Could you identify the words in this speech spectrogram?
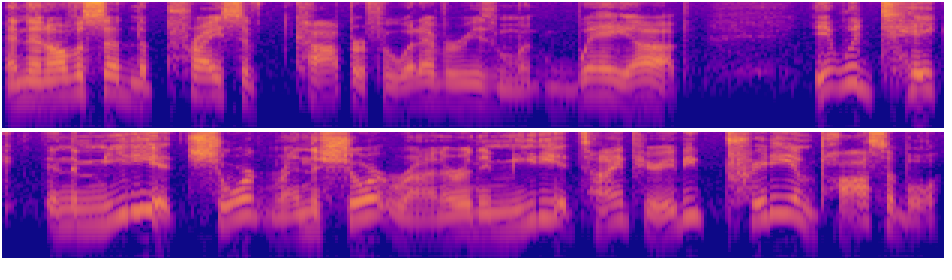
and then all of a sudden the price of copper, for whatever reason, went way up. It would take in the immediate short run, in the short run, or the immediate time period, it'd be pretty impossible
